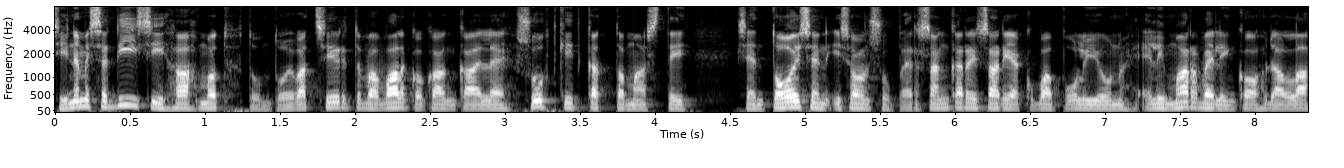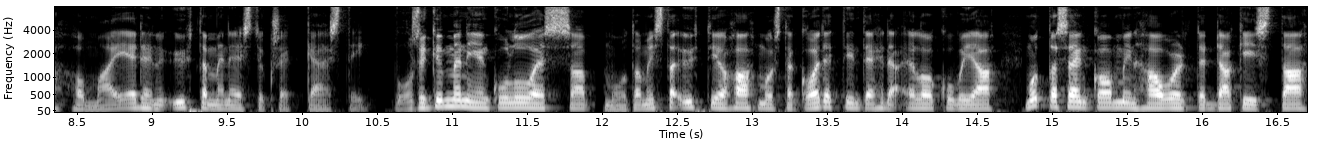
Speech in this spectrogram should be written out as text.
Siinä missä DC-hahmot tuntuivat siirtyvän valkokankaille suht kitkattomasti, sen toisen ison supersankarisarjakuvapuljun eli Marvelin kohdalla homma ei edennyt yhtä menestyksekkäästi. Vuosikymmenien kuluessa muutamista yhtiöhahmoista koitettiin tehdä elokuvia, mutta sen kommin Howard the Duckista,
